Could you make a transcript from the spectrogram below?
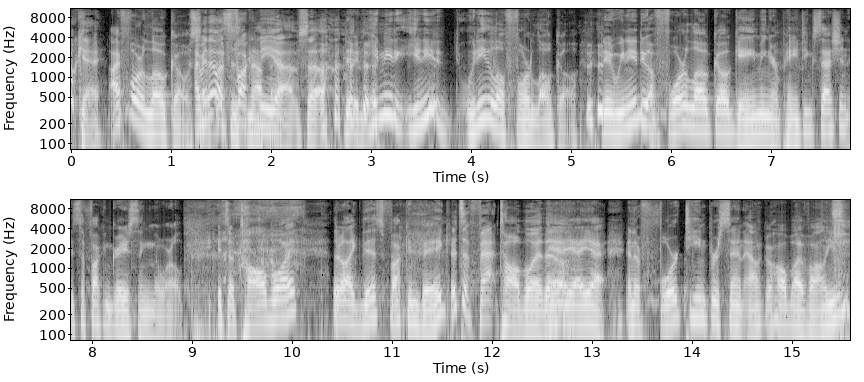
Okay. I Four Loko. So I mean, that would fuck me up. So, dude. You need you need we need a little Four Loko, dude. We need to do a Four Loko gaming or painting session. It's the fucking greatest thing in the world. It's a tall boy. They're like this fucking big. it's a fat tall boy though. Yeah, yeah, yeah. And they're fourteen percent alcohol by volume.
